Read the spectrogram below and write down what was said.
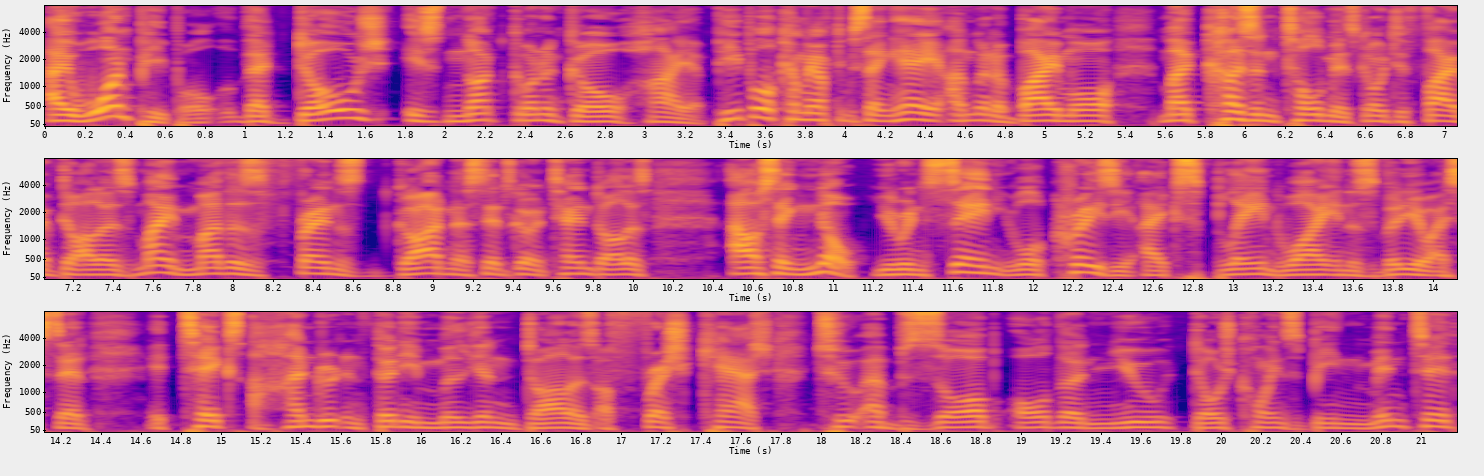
I warn people that Doge is not going to go higher. People are coming up to me saying, Hey, I'm going to buy more. My cousin told me it's going to $5. My mother's friend's gardener said it's going to $10. I was saying, No, you're insane. You're all crazy. I explained why in this video. I said it takes $130 million of fresh cash to absorb all the new Dogecoins being minted.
